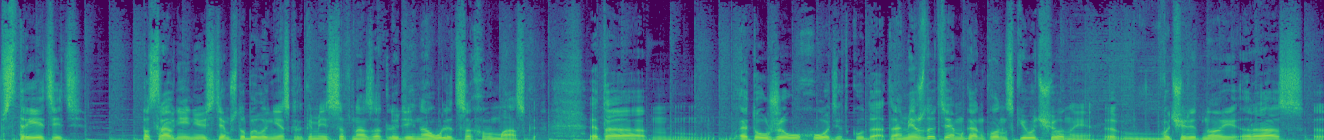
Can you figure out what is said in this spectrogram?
встретить по сравнению с тем, что было несколько месяцев назад людей на улицах в масках, это, это уже уходит куда-то. А между тем гонконгские ученые э, в очередной раз э,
